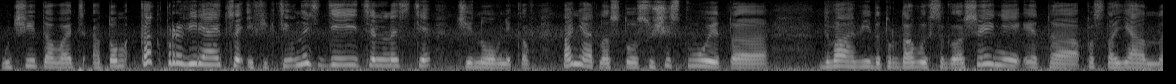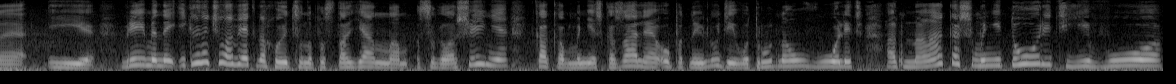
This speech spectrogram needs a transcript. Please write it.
учитывать о том, как проверяется эффективность деятельности чиновников. Понятно, что существует э, два вида трудовых соглашений. Это постоянное и временное. И когда человек находится на постоянном соглашении, как мне сказали опытные люди, его трудно уволить. Однако ж мониторить его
